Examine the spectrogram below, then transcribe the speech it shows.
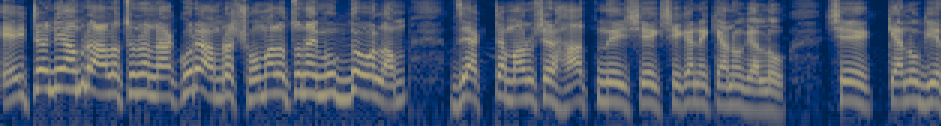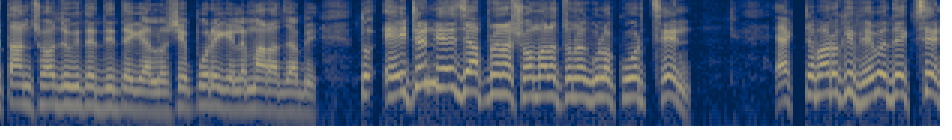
এইটা নিয়ে আমরা আলোচনা না করে আমরা সমালোচনায় মুগ্ধ হলাম যে একটা মানুষের হাত নেই, সে সেখানে কেন গেল? সে কেন গিয়ে তান সহযোগিতা দিতে গেল? সে পড়ে গেলে মারা যাবে। তো এইটা নিয়ে যে আপনারা সমালোচনাগুলো করছেন একটাবারও কি ভেবে দেখছেন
